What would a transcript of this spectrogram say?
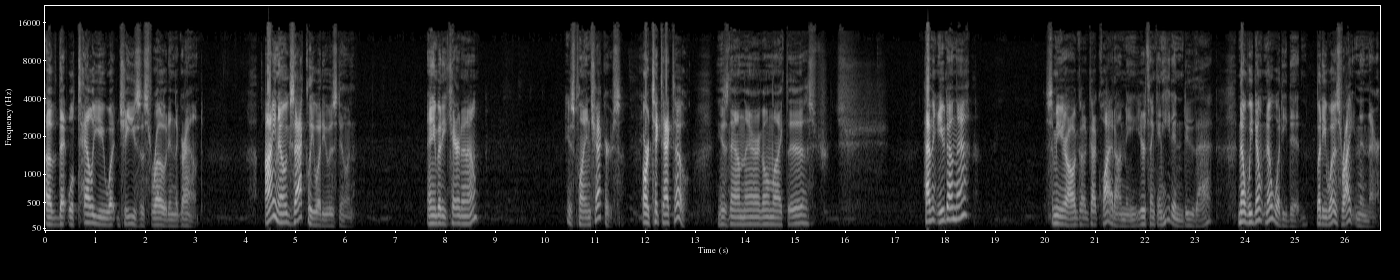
of that will tell you what Jesus wrote in the ground. I know exactly what he was doing. Anybody care to know? He was playing checkers or tic tac toe. He was down there going like this. Haven't you done that? Some of you all got quiet on me. You're thinking he didn't do that. No, we don't know what he did, but he was writing in there.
